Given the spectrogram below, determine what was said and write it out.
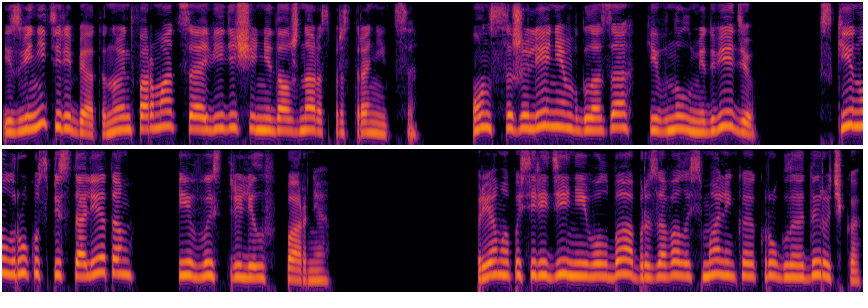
«Извините, ребята, но информация о видящей не должна распространиться». Он с сожалением в глазах кивнул медведю, скинул руку с пистолетом и выстрелил в парня. Прямо посередине его лба образовалась маленькая круглая дырочка,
